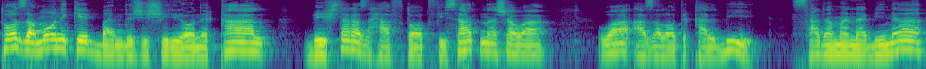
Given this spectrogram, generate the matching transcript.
تا زمانی که بندش شریان قلب بیشتر از هفتاد فیصد نشوه و عضلات قلبی صدمه نبینه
